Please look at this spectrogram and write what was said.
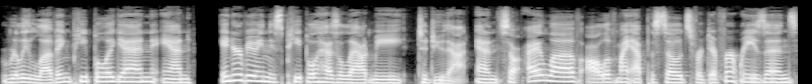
really loving people again and interviewing these people has allowed me to do that. And so i love all of my episodes for different reasons.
